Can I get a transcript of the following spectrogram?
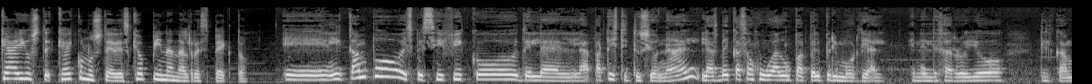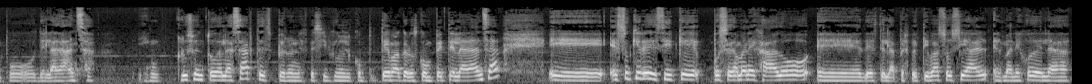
¿qué hay, usted, ¿qué hay con ustedes? ¿Qué opinan al respecto? En el campo específico de la, la, parte institucional, las becas han jugado un papel primordial en el desarrollo del campo de la danza incluso en todas las artes, pero en específico en el tema que nos compete la danza. Eh, esto quiere decir que pues, se ha manejado eh, desde la perspectiva social el manejo de la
